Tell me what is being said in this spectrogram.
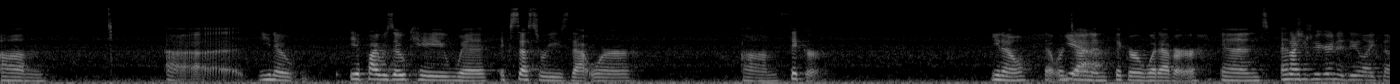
um, uh, you know, if I was okay with accessories that were um, thicker. You know, that were done in thicker whatever. And and I if you're gonna do like the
